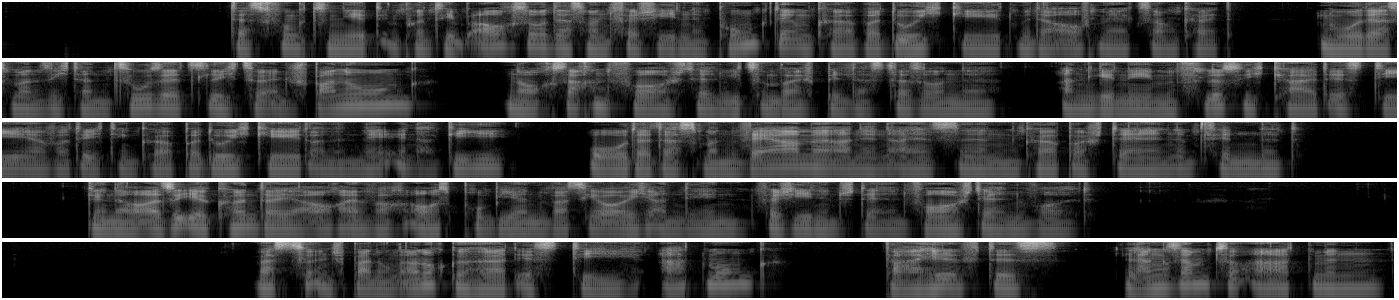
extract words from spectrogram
Das funktioniert im Prinzip auch so, dass man verschiedene Punkte im Körper durchgeht mit der Aufmerksamkeit. Nur, dass man sich dann zusätzlich zur Entspannung noch Sachen vorstellt, wie zum Beispiel, dass da so eine angenehme Flüssigkeit ist, die einfach durch den Körper durchgeht oder eine Energie. Oder dass man Wärme an den einzelnen Körperstellen empfindet. Genau, also ihr könnt da ja auch einfach ausprobieren, was ihr euch an den verschiedenen Stellen vorstellen wollt. Was zur Entspannung auch noch gehört, ist die Atmung. Da hilft es, langsam zu atmen,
